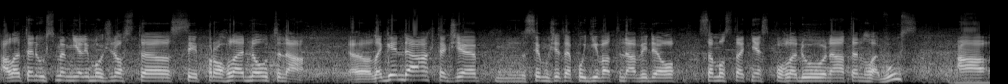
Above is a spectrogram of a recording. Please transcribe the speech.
ale ten už jsme měli možnost eh, si prohlédnout na eh, legendách, takže hm, si můžete podívat na video samostatně z pohledu na tenhle vůz. A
